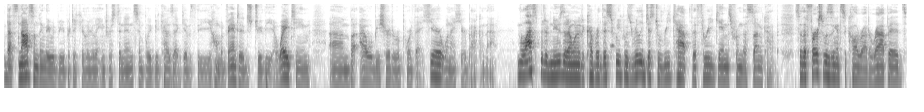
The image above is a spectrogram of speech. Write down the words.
that's not something they would be particularly interested in simply because that gives the home advantage to the away team. Um, but I will be sure to report that here when I hear back on that. And the last bit of news that I wanted to cover this week was really just to recap the three games from the Sun Cup. So the first was against the Colorado Rapids.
